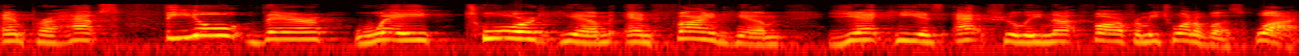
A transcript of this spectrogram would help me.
and perhaps feel their way toward Him and find Him, yet He is actually not far from each one of us. Why?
